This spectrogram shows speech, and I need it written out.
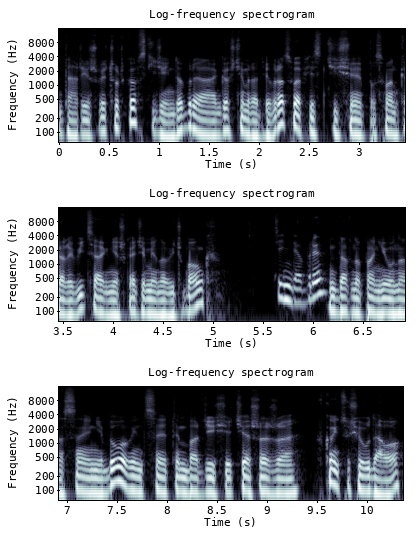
Dariusz Wieczorkowski, dzień dobry, a gościem Radia Wrocław jest dziś posłanka Lewicy Agnieszka Dziemianowicz-Bąk. Dzień dobry. Dawno pani u nas nie było, więc tym bardziej się cieszę, że w końcu się udało.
